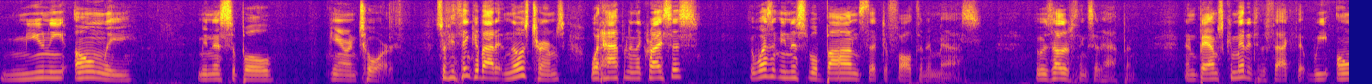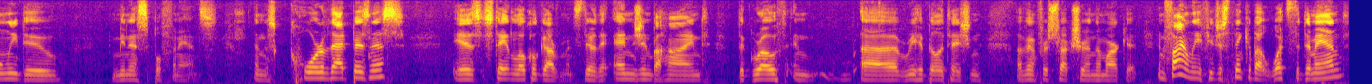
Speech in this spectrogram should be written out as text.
muni-only municipal guarantor. So if you think about it in those terms, what happened in the crisis? It wasn't municipal bonds that defaulted in mass. It was other things that happened. And BAM's committed to the fact that we only do municipal finance. And the core of that business is state and local governments. They're the engine behind the growth and uh, rehabilitation of infrastructure in the market. And finally, if you just think about what's the demand,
